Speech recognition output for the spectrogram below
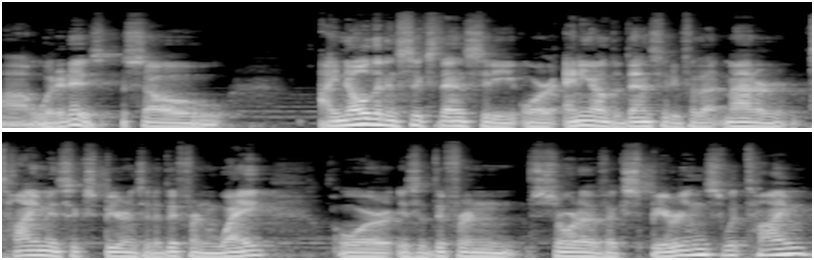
uh, what it is. So I know that in sixth density or any other density for that matter, time is experienced in a different way or is a different sort of experience with time.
